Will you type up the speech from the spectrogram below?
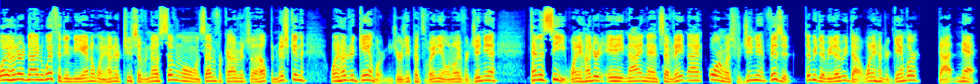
109 with it, Indiana, 100 270 7117 for confidential help in Michigan, 100 Gambler, New Jersey, Pennsylvania, Illinois, Virginia, Tennessee, 1 800 889 9789, or in West Virginia, visit www.1800gambler.net.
